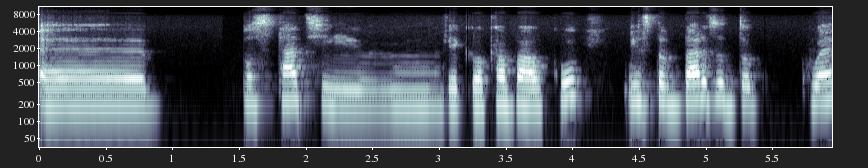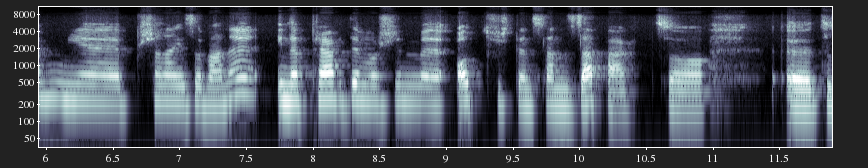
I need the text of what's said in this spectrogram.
e, postaci w jego kawałku, jest to bardzo do, dogłębnie przeanalizowane i naprawdę możemy odczuć ten sam zapach, co, e, co,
